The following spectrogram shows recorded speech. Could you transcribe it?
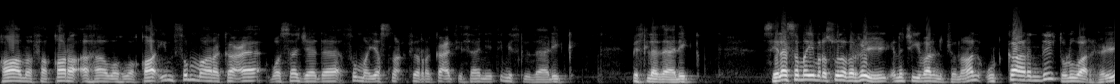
قام فقرأها وهو قائم ثم ركع وسجد ثم يصنع في الركعة الثانية مثل ذلك مثل ذلك சில சமயம் ரசூல் அவர்கள் என்ன செய்வார் என்று சொன்னால் உட்கார்ந்து தொழுவார்கள்.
